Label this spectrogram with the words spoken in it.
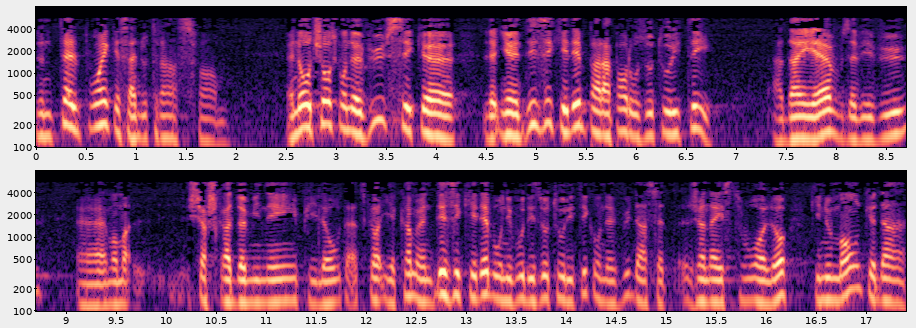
d'un tel point que ça nous transforme. Une autre chose qu'on a vue, c'est qu'il y a un déséquilibre par rapport aux autorités. Adam et Ève, vous avez vu, euh, un moment, cherchera à dominer, puis l'autre. En tout cas, il y a comme un déséquilibre au niveau des autorités qu'on a vu dans cette Genèse 3-là, qui nous montre que dans,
